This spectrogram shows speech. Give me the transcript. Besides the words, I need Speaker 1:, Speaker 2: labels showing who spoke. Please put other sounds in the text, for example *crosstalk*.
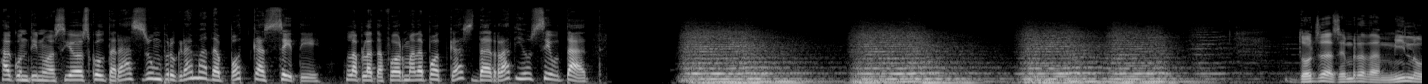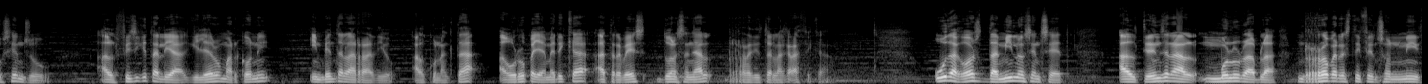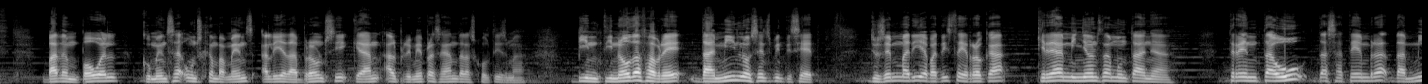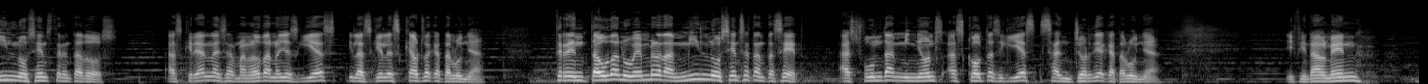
Speaker 1: A continuació escoltaràs un programa de Podcast City, la plataforma de podcast de Ràdio Ciutat.
Speaker 2: ...12 de desembre de 1901, el físic italià Guillermo Marconi inventa la ràdio al connectar Europa i Amèrica a través d'una senyal radiotelegràfica. 1 d'agost de 1907, el tinent general molt honorable Robert Stephenson Meath Baden-Powell comença uns campaments a l'illa de Brownsea creant el primer precedent de l'escoltisme. 29 de febrer de 1927, Josep Maria Batista i Roca crea Minyons de Muntanya. 31 de setembre de 1932, es creen la Germanor de Noies Guies i les Girl Scouts de Catalunya. 31 de novembre de 1977, es funda Minyons Escoltes i Guies Sant Jordi a Catalunya. I finalment,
